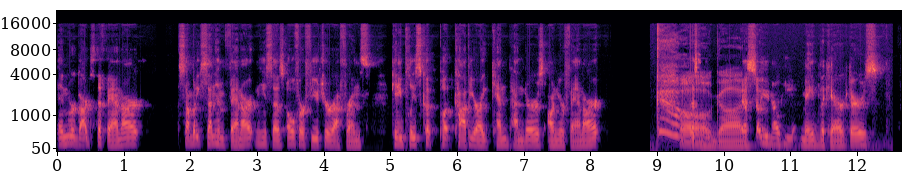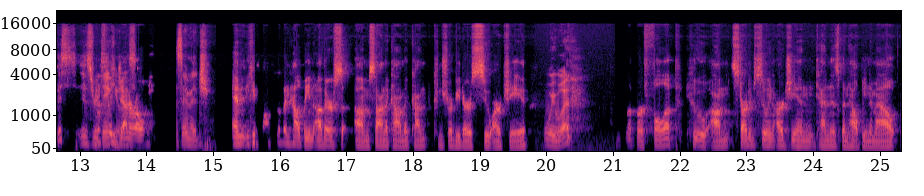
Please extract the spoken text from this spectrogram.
in regards to fan art, somebody sent him fan art and he says, Oh, for future reference, can you please co- put copyright Ken Penders on your fan art? Oh god. Just so you know he made the characters. This is Just ridiculous. in general. This image. And he's also been helping other um, Sonic comic con- contributors sue Archie. Wait, what? Or Fulop, who um, started suing Archie and Ken has been helping him out.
